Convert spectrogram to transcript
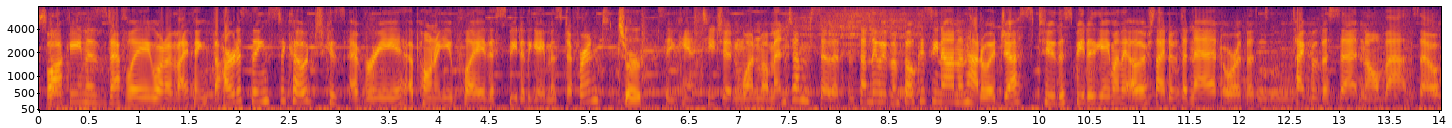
So- Blocking is definitely one of, I think, the hardest things to coach because every opponent you play, the speed of the game is different. Sure. so you can't teach it in one momentum. So that's been something we've been focusing on and how to adjust to the speed of the game on the other side of the net or the type of the set and all that. So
